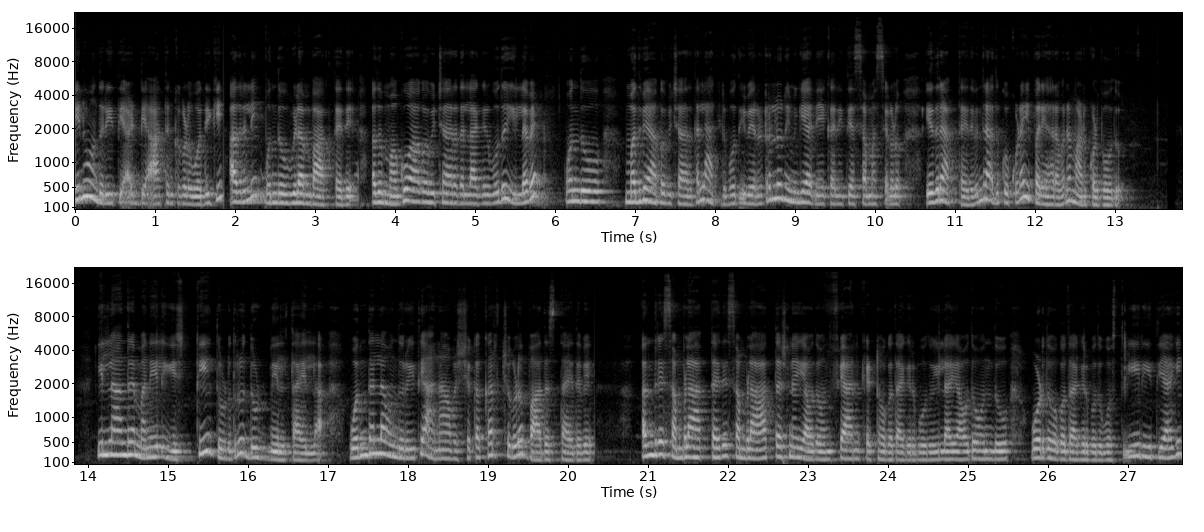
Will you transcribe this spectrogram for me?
ಏನೋ ಒಂದು ರೀತಿ ಅಡ್ಡಿ ಆತಂಕಗಳು ಒದಗಿ ಅದರಲ್ಲಿ ಒಂದು ವಿಳಂಬ ಆಗ್ತಾ ಇದೆ. ಅದು ಮಗು ಆಗೋ ವಿಚಾರದಲ್ಲಾಗಿರ್ಬೋದು, ಇಲ್ಲವೇ ಒಂದು ಮದುವೆ ಆಗೋ ವಿಚಾರದಲ್ಲಿ ಆಗಿರ್ಬೋದು ಇವೆರಡರಲ್ಲೂ ನಿಮಗೆ ಅನೇಕ ರೀತಿಯ ಸಮಸ್ಯೆಗಳು ಎದುರಾಗ್ತಾ ಇದ್ದಾವೆ ಅಂದರೆ ಅದಕ್ಕೂ ಕೂಡ ಈ ಪರಿಹಾರವನ್ನು ಮಾಡ್ಕೊಳ್ಬೋದು. ಇಲ್ಲ ಅಂದರೆ ಮನೆಯಲ್ಲಿ ಎಷ್ಟೇ ದುಡಿದ್ರೂ ದುಡ್ಡು ನಿಲ್ತಾ ಇಲ್ಲ. ಒಂದಲ್ಲ ಒಂದು ರೀತಿ ಅನಾವಶ್ಯಕ ಖರ್ಚುಗಳು ಬಾಧಿಸ್ತಾ ಇದ್ದಾವೆ ಅಂದರೆ ಸಂಬಳ ಆಗ್ತಾಯಿದೆ ಸಂಬಳ ಆದ ತಕ್ಷಣ ಯಾವುದೋ ಒಂದು ಫ್ಯಾನ್ ಕೆಟ್ಟು ಹೋಗೋದಾಗಿರ್ಬೋದು, ಇಲ್ಲ ಯಾವುದೋ ಒಂದು ಒಡೆದು ಹೋಗೋದಾಗಿರ್ಬೋದು ವಸ್ತು, ಈ ರೀತಿಯಾಗಿ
